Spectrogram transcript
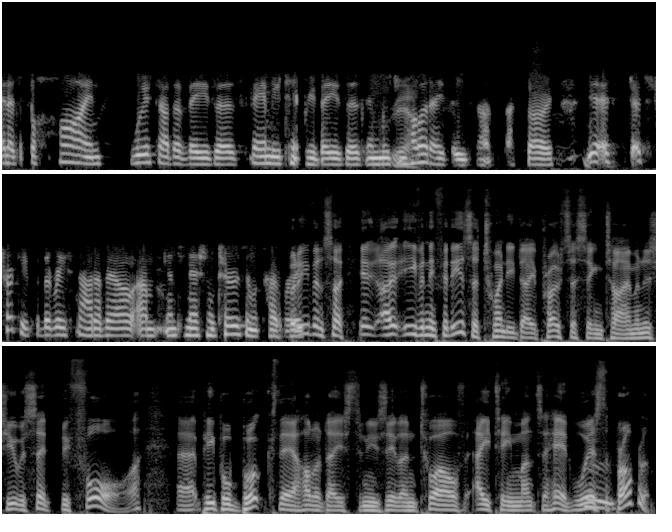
and it's behind work other visas, family temporary visas, and working yeah. holiday visas. So, yeah, it's, it's tricky for the restart of our um, international tourism recovery. But even so, uh, even if it is a 20 day processing time, and as you said before, uh, people book their holidays to New Zealand 12, 18 months ahead, where's mm. the hmm. problem?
